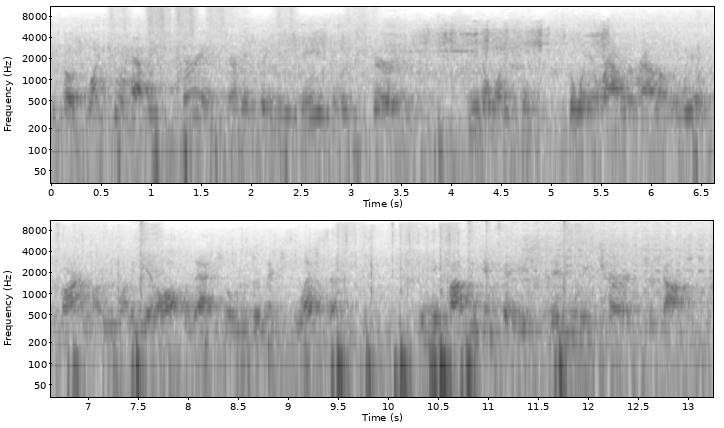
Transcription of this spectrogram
Because once you have experienced everything you need to experience, you don't want to keep going around and around on the wheel of karma. You want to get off of that and go to the next lesson. When you finally get finished, then you return to God.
